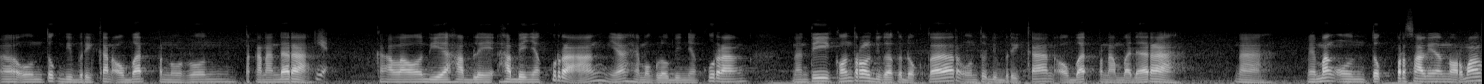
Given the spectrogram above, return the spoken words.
eh, untuk diberikan obat penurun tekanan darah. Iya. Kalau dia HB, HB-nya kurang, ya hemoglobinnya kurang, nanti kontrol juga ke dokter untuk diberikan obat penambah darah. Nah, memang untuk persalinan normal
